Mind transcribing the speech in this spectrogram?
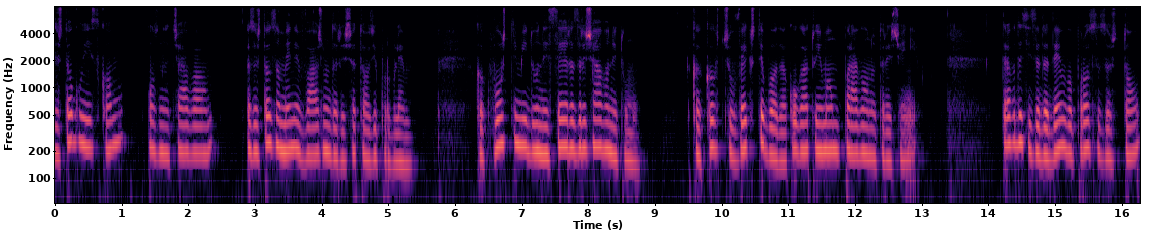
Защо го искам означава защо за мен е важно да реша този проблем. Какво ще ми донесе разрешаването му? Какъв човек ще бъда, когато имам правилното решение? Трябва да си зададем въпроса защо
